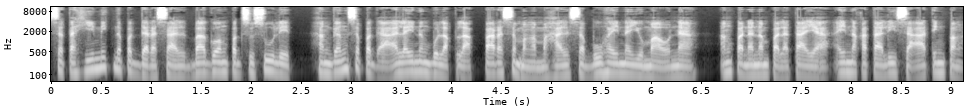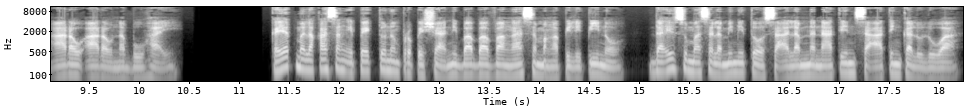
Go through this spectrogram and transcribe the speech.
sa tahimik na pagdarasal bago ang pagsusulit, hanggang sa pag-aalay ng bulaklak para sa mga mahal sa buhay na yumao na, ang pananampalataya ay nakatali sa ating pang-araw-araw na buhay. Kaya't malakas ang epekto ng propesya ni Baba Vanga sa mga Pilipino, dahil sumasalamin ito sa alam na natin sa ating kaluluwa,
